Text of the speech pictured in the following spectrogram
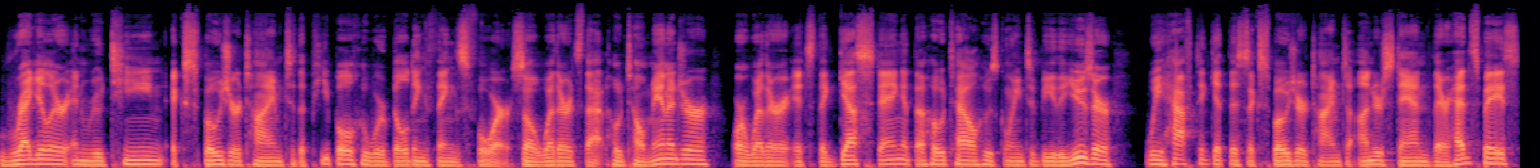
regular and routine exposure time to the people who we're building things for so whether it's that hotel manager or whether it's the guest staying at the hotel who's going to be the user we have to get this exposure time to understand their headspace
